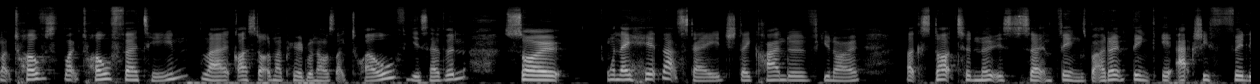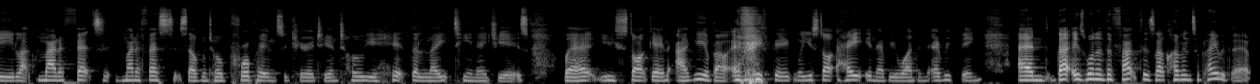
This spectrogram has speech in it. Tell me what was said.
Like 12, like 12, 13. Like I started my period when I was like 12, year seven. So when they hit that stage, they kind of, you know, like start to notice certain things but i don't think it actually fully like manifests manifests itself into a proper insecurity until you hit the late teenage years where you start getting aggy about everything where you start hating everyone and everything and that is one of the factors that come into play with it.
